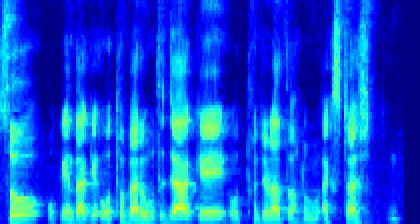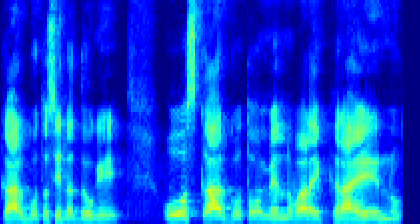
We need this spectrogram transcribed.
ਸੋ ਉਹ ਕਹਿੰਦਾ ਕਿ ਉੱਥੋਂ ਬੈਰੂਤ ਜਾ ਕੇ ਉੱਥੋਂ ਜਿਹੜਾ ਤੁਹਾਨੂੰ ਐਕਸਟਰਾ ਕਾਰਗੋ ਤੁਸੀਂ ਲੱਦੋਗੇ, ਉਸ ਕਾਰਗੋ ਤੋਂ ਮਿਲਣ ਵਾਲੇ ਕਿਰਾਏ ਨੂੰ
